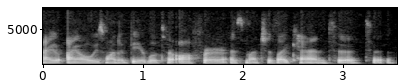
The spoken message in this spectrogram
I I always want to be able to offer as much as I can to to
